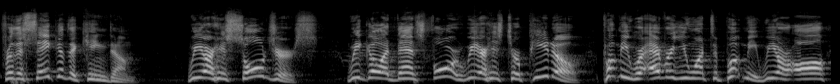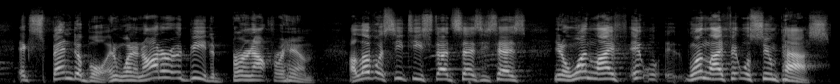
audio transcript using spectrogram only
For the sake of the kingdom. We are his soldiers. We go advance forward. We are his torpedo. Put me wherever you want to put me. We are all expendable. And what an honor it would be to burn out for him. I love what C.T. Studd says. He says, you know, one life, it will, one life, it will soon pass,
